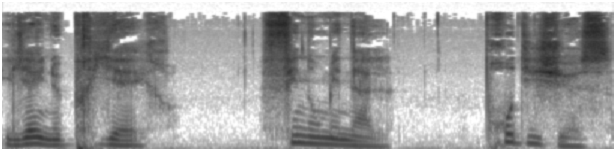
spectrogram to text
il y a une prière phénoménale, prodigieuse,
